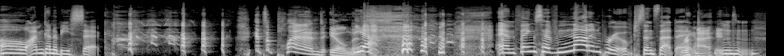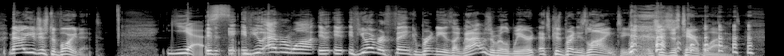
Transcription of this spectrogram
"Oh, I'm gonna be sick." it's a planned illness. yeah. and things have not improved since that day. Right. Now you just avoid it. Yes. If, if you ever want, if, if you ever think Brittany is like, well, that was a real weird, that's because Brittany's lying to you and she's just terrible at it.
